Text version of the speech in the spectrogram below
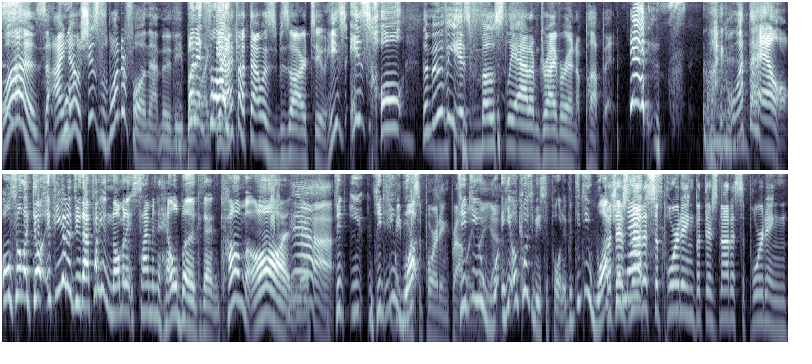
was I know she's wonderful in that movie, but, But it's like, yeah, I thought that was bizarre too. He's his whole the movie is mostly Adam Driver and a puppet. Yes. Like what the hell? Also, like, go, if you're gonna do that, fucking nominate Simon Helberg. Then come on. Yeah. Did you? Did He'd you be more watch? supporting, probably. Did you? yeah. wa- He, of course, he'd be supporting. But did you watch? But there's not a supporting. But there's not a supporting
